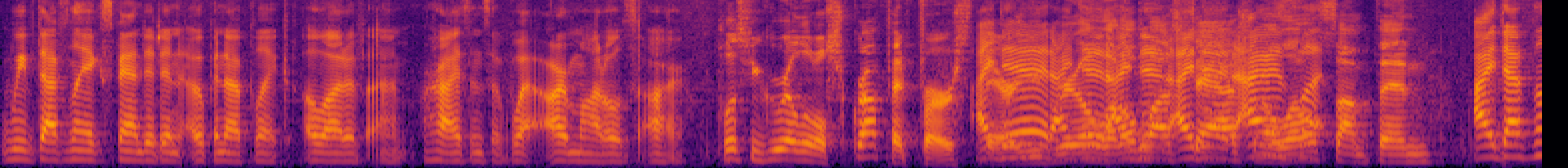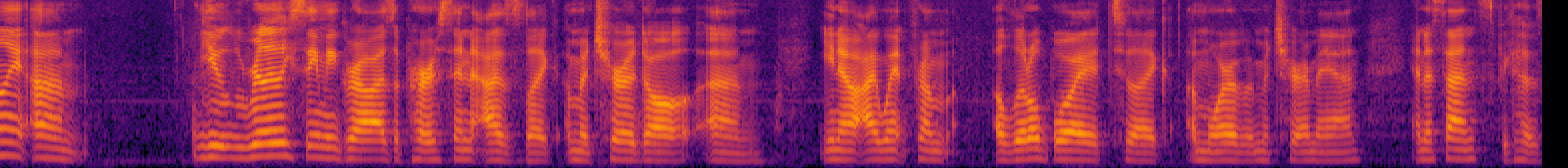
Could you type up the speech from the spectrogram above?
we've definitely expanded and opened up like a lot of um, horizons of what our models are. Plus, you grew a little scruff at first. I there. did, I You grew did, a I little did, I mustache did. I and a little like- something. I definitely, um, you really see me grow as a person, as like a mature adult. Um, you know, I went from a little boy to like a more of a mature man in a sense because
